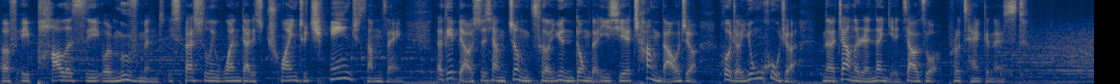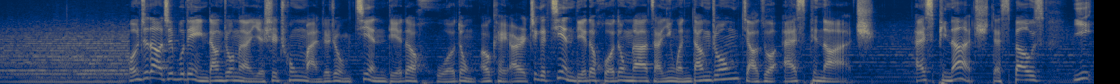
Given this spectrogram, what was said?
of a policy or movement, especially one that is trying to change something。它可以表示像政策运动的一些倡导者或者拥护者。那这样的人呢，也叫做 protagonist。 我们知道这部电影当中呢，也是充满着这种间谍的活动，OK，而这个间谍的活动呢，在英文当中叫做 espionage，espionage，that spells E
